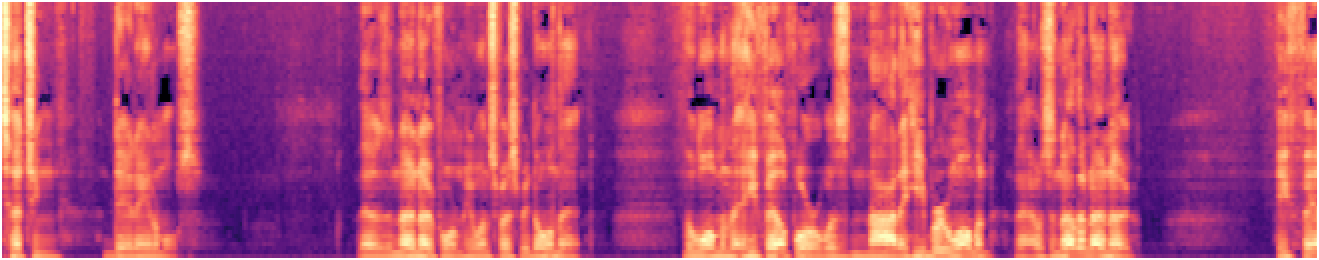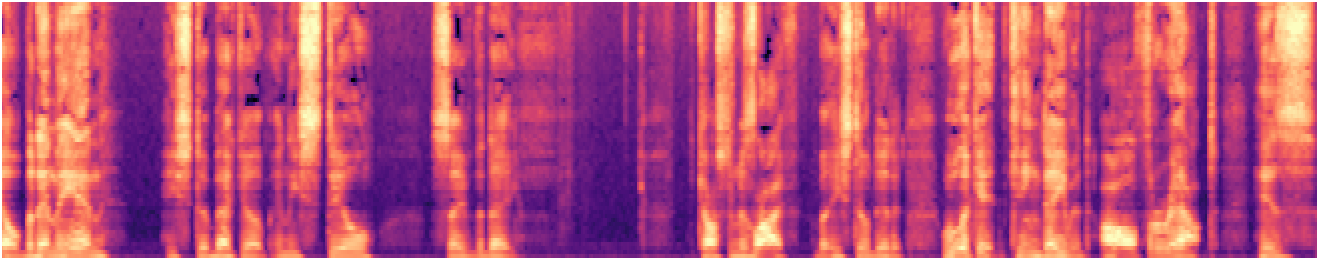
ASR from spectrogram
touching dead animals. That was a no no for him. He wasn't supposed to be doing that. The woman that he fell for was not a Hebrew woman. That was another no no. He fell. But in the end, he stood back up and he still saved the day. It cost him his life, but he still did it. We look at King David all throughout his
